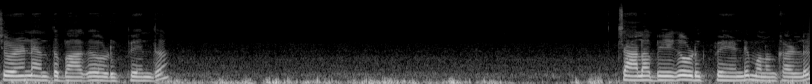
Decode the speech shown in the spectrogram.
చూడండి ఎంత బాగా ఉడికిపోయిందో. చాలా బేగా ఉడికిపోయండి ములంకాళ్ళు.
